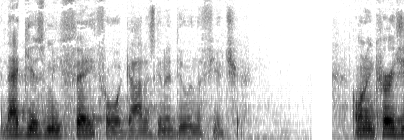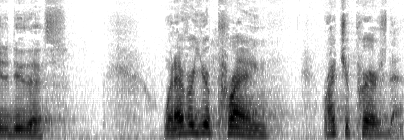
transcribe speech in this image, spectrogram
And that gives me faith for what God is going to do in the future. I want to encourage you to do this. Whenever you're praying, Write your prayers down.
